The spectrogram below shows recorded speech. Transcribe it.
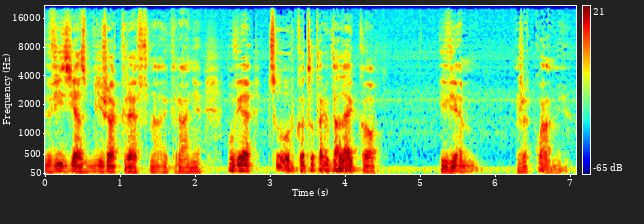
wizja zbliża krew na ekranie. Mówię, córko, to tak daleko. I wiem, że kłamie.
